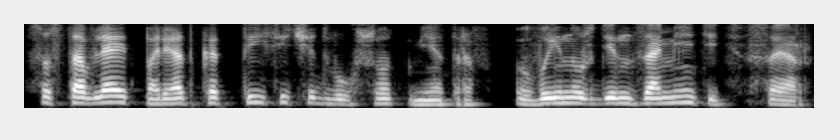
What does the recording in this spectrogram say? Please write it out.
составляет порядка 1200 метров. Вынужден заметить, сэр,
